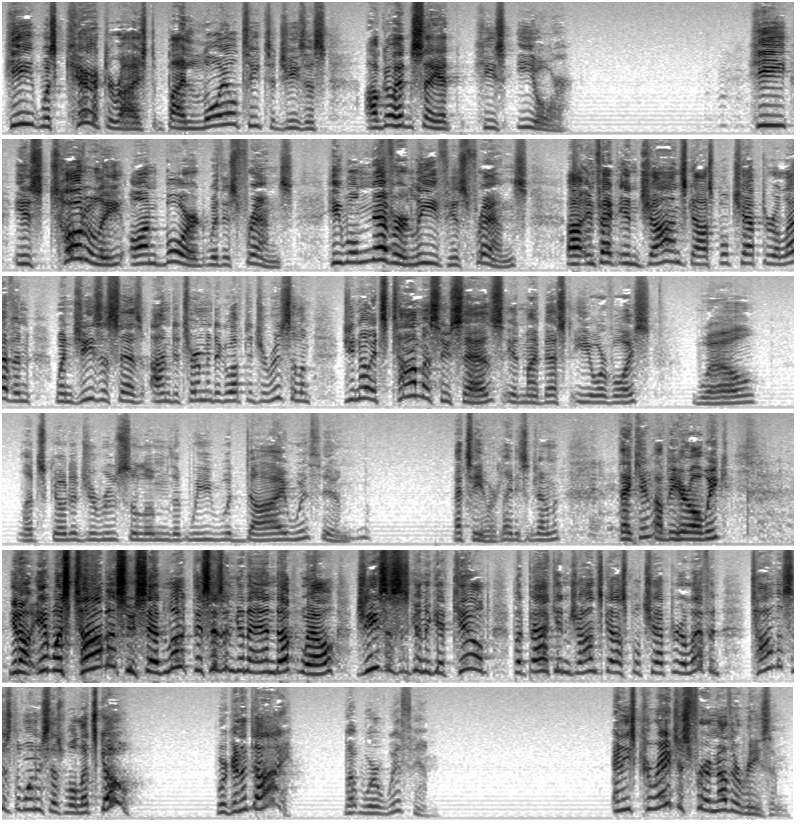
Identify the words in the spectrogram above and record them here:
He was characterized by loyalty to Jesus I'll go ahead and say it. He's Eeyore. He is totally on board with his friends. He will never leave his friends. Uh, in fact, in John's Gospel, chapter 11, when Jesus says, I'm determined to go up to Jerusalem, do you know it's Thomas who says, in my best Eeyore voice, Well, let's go to Jerusalem that we would die with him. That's Eeyore, ladies and gentlemen. Thank you. I'll be here all week. You know, it was Thomas who said, Look, this isn't going to end up well. Jesus is going to get killed. But back in John's Gospel, chapter 11, Thomas is the one who says, Well, let's go. We're going to die, but we're with him. And he's courageous for another reason.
